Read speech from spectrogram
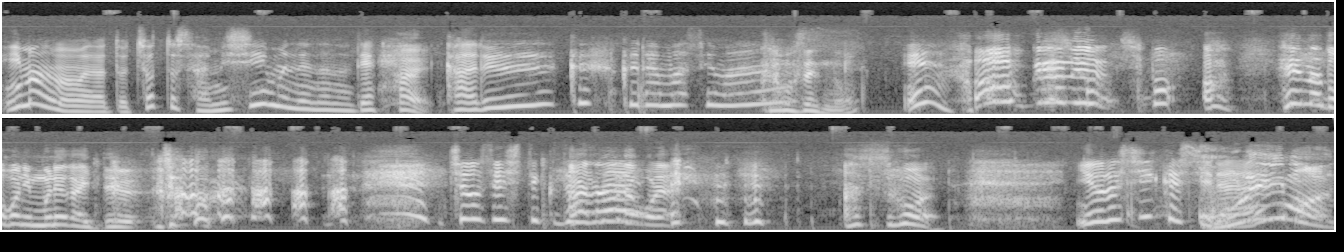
今のままだとちょっと寂しい胸なのではい。軽く膨らませます。膨らませんの？えあ膨らんでる。しぽあ変なとこに胸がいってる。ちょ 調整してください。あなんだこれ。あすごい。よろしいかしこれら今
